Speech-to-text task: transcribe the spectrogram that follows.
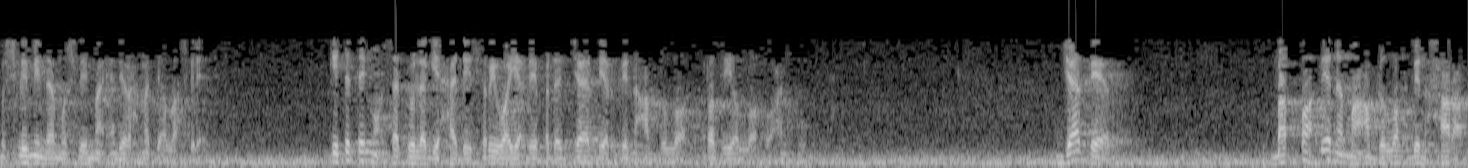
muslimin dan muslimat yang dirahmati Allah sekalian. Kita tengok satu lagi hadis riwayat daripada Jabir bin Abdullah radhiyallahu anhu. Jabir bapa dia nama Abdullah bin Haram.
